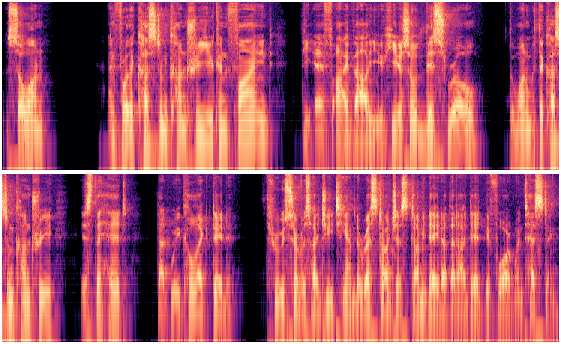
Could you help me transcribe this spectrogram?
and so on. And for the custom country, you can find the FI value here. So this row, the one with the custom country, is the hit that we collected through server-side GTM. The rest are just dummy data that I did before when testing.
